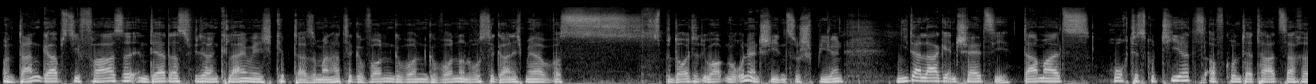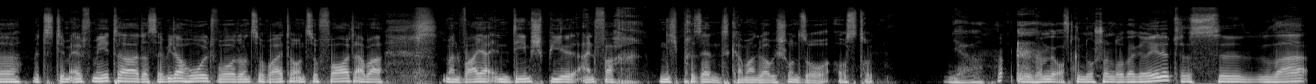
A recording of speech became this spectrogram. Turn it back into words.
Und dann gab es die Phase, in der das wieder ein klein wenig kippte. Also man hatte gewonnen, gewonnen, gewonnen und wusste gar nicht mehr, was es bedeutet, überhaupt nur unentschieden zu spielen. Niederlage in Chelsea. Damals hoch diskutiert aufgrund der Tatsache mit dem Elfmeter, dass er wiederholt wurde und so weiter und so fort. Aber man war ja in dem Spiel einfach nicht präsent, kann man glaube ich schon so ausdrücken. Ja, haben wir oft genug schon drüber geredet. Es äh, war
